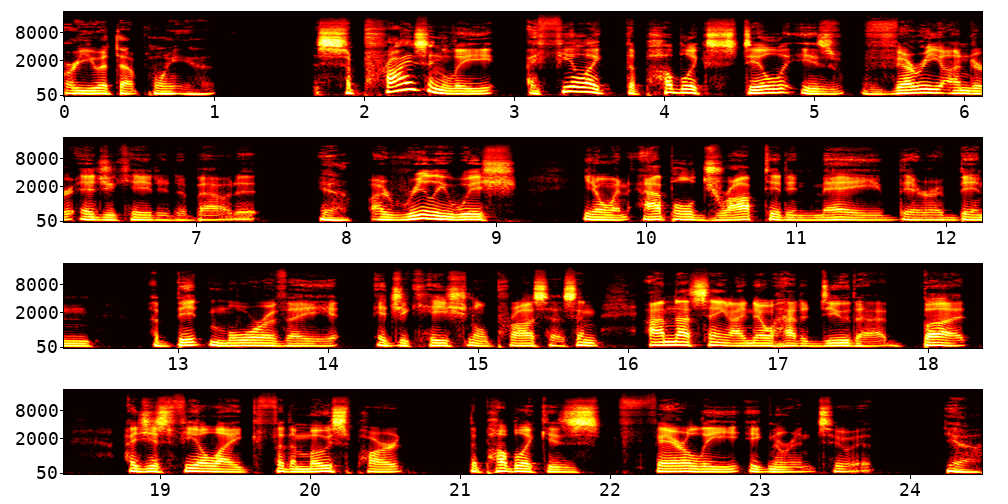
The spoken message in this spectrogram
are you at that point yet? Surprisingly, I feel like the public still is very undereducated about it. Yeah. I really wish, you know, when Apple dropped it in May, there had been a bit more of a educational process. And I'm not saying I know how to do that, but I just feel like for the most part, the public is fairly ignorant to it. Yeah.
